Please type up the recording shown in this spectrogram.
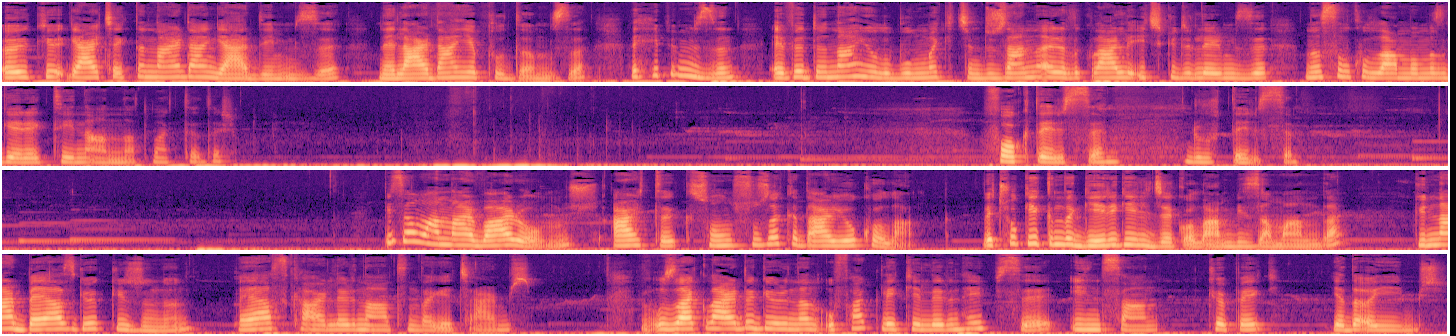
Öykü gerçekten nereden geldiğimizi, nelerden yapıldığımızı ve hepimizin eve dönen yolu bulmak için düzenli aralıklarla içgüdülerimizi nasıl kullanmamız gerektiğini anlatmaktadır. Fok derisi ruh derisi. Bir zamanlar var olmuş, artık sonsuza kadar yok olan ve çok yakında geri gelecek olan bir zamanda günler beyaz gökyüzünün, beyaz karların altında geçermiş. Ve uzaklarda görünen ufak lekelerin hepsi insan, köpek ya da ayıymış.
